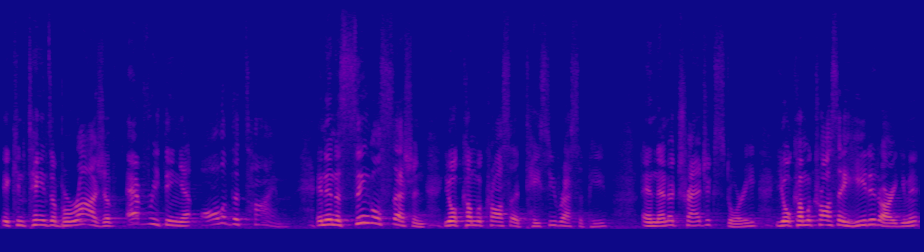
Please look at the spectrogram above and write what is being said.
it contains a barrage of everything at all of the time. And in a single session, you'll come across a tasty recipe and then a tragic story. You'll come across a heated argument,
